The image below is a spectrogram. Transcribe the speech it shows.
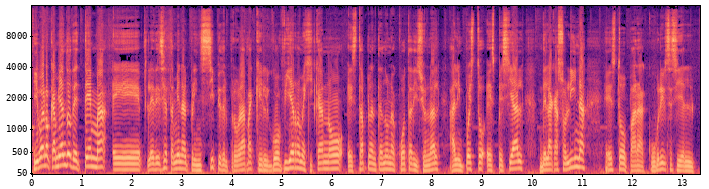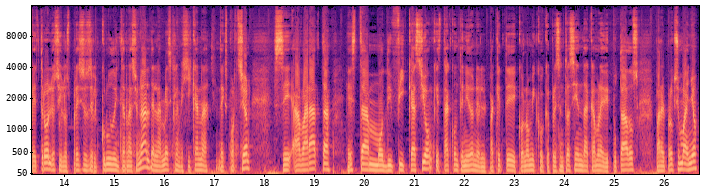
Y bueno, cambiando de tema, eh, le decía también al principio del programa que el gobierno mexicano está planteando una cuota adicional al impuesto especial de la gasolina. Esto para cubrirse si el petróleo, si los precios del crudo internacional, de la mezcla mexicana de exportación, se abarata. Esta modificación que está contenido en el paquete económico que presentó Hacienda a Cámara de Diputados para el próximo año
